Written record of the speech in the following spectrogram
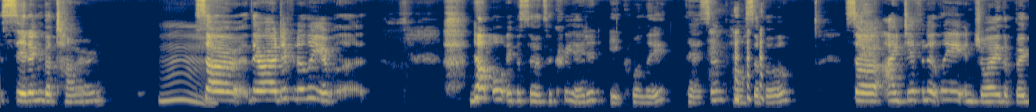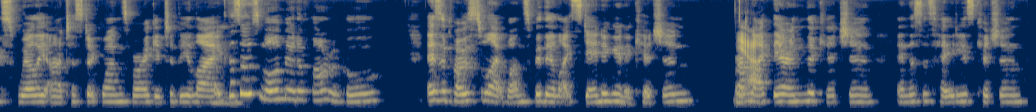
setting the tone. Mm. So there are definitely uh, not all episodes are created equally. That's impossible. so I definitely enjoy the big swirly artistic ones where I get to be like, Mm. this is more metaphorical. As opposed to like ones where they're like standing in a kitchen. I'm Yeah. like they're in the kitchen and this is Hades' kitchen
